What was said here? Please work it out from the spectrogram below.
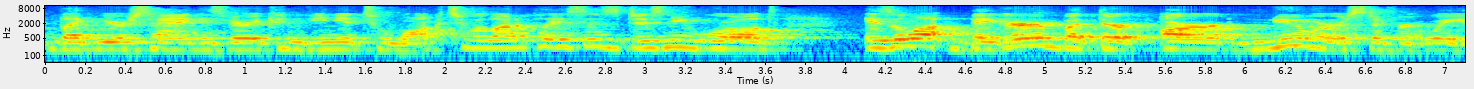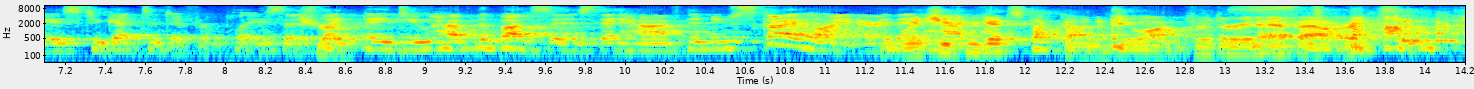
like we were saying, is very convenient to walk to a lot of places, Disney World is a lot bigger, but there are numerous different ways to get to different places. True. Like they do have the buses, they have the new Skyliner, Which you can get stuck on if you want for three and a half hours.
